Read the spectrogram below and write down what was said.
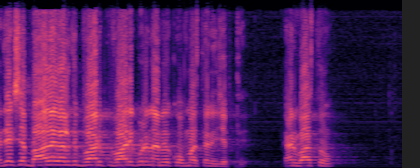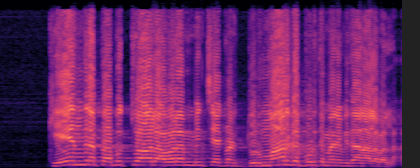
అధ్యక్ష బాధ కలిగితే వారికి వారికి కూడా నా మీద కోపమస్తానని చెప్తే. కానీ వాస్తవం. కేంద్ర ప్రభుత్వాలు అవలంబించేటువంటి దుర్మార్గపూరితమైన విధానాల వల్ల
